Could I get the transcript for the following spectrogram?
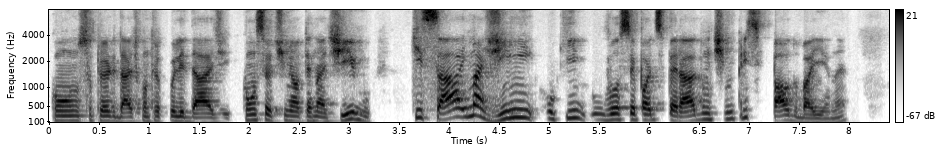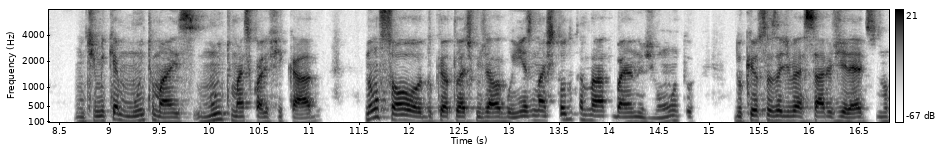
com superioridade, com tranquilidade, com seu time alternativo, quiçá imagine o que você pode esperar de um time principal do Bahia, né? Um time que é muito mais, muito mais qualificado, não só do que o Atlético de Alagoinhas, mas todo o Campeonato Baiano junto, do que os seus adversários diretos no,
